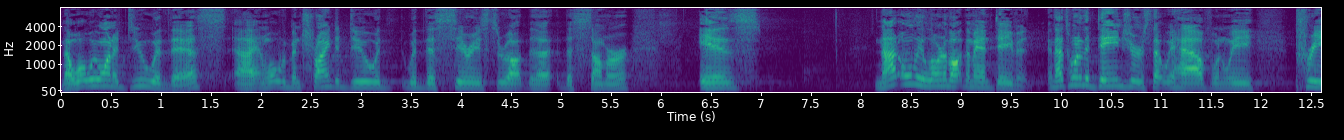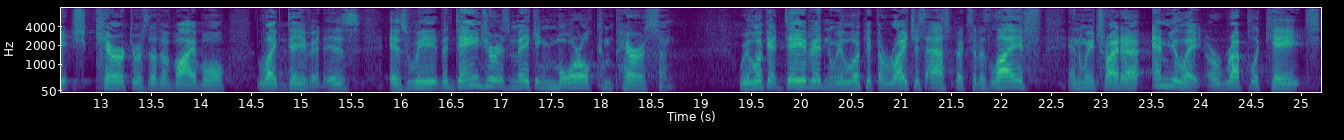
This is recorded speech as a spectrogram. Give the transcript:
Now, what we want to do with this, uh, and what we've been trying to do with, with this series throughout the, the summer, is not only learn about the man David, and that's one of the dangers that we have when we preach characters of the Bible like David, is is we, the danger is making moral comparison. We look at David and we look at the righteous aspects of his life and we try to emulate or replicate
